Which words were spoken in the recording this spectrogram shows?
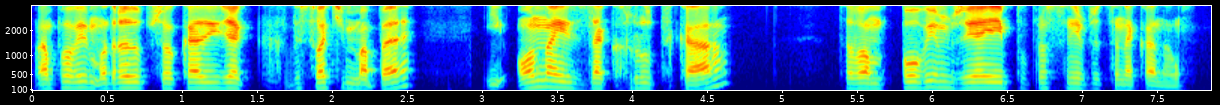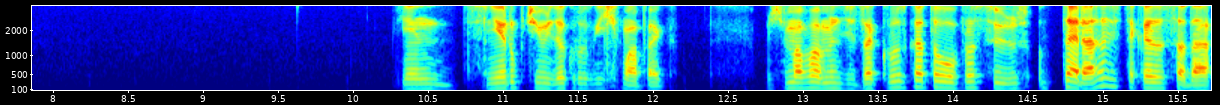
Wam powiem od razu przy okazji, że jak wysłacie mapę i ona jest za krótka, to wam powiem, że ja jej po prostu nie wrzucę na kanał. Więc nie róbcie mi za krótkich mapek. Jeśli mapa będzie za krótka, to po prostu już od teraz jest taka zasada,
